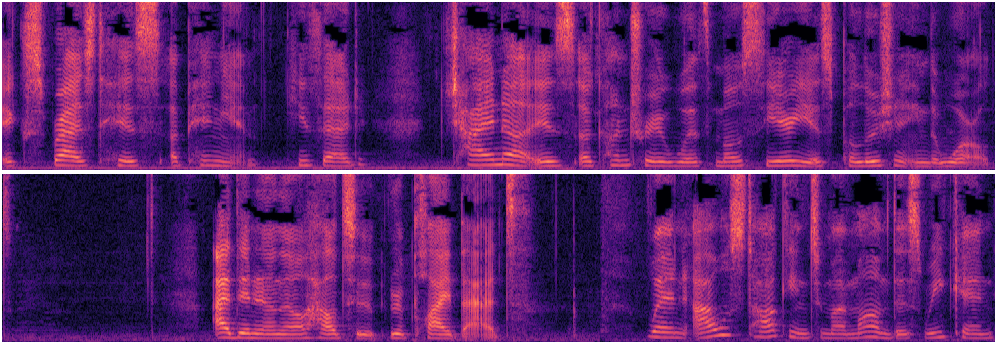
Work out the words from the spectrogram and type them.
expressed his opinion. He said, China is a country with most serious pollution in the world. I didn't know how to reply that. When I was talking to my mom this weekend,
